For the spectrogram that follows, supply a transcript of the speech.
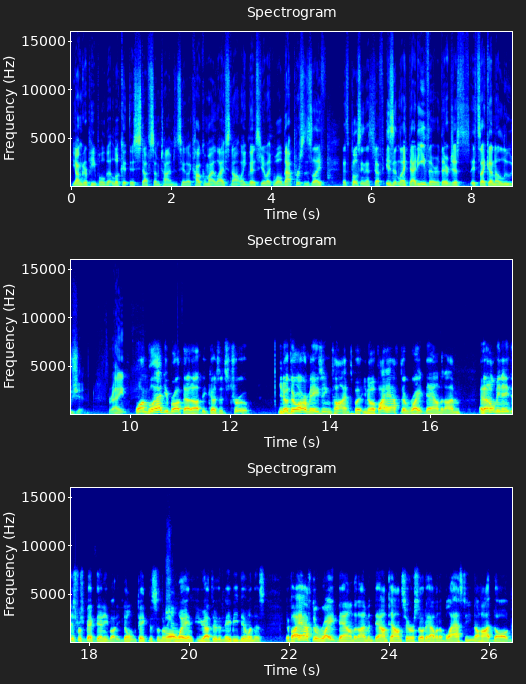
younger people that look at this stuff sometimes and say like how come my life's not like this you're like well that person's life that's posting that stuff isn't like that either. They're just it's like an illusion, right? Well, I'm glad you brought that up because it's true. You know, there are amazing times, but you know, if I have to write down that I'm and I don't mean any disrespect to anybody. Don't take this in the wrong way and you out there that may be doing this. If I have to write down that I'm in downtown Sarasota having a blast eating a hot dog,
